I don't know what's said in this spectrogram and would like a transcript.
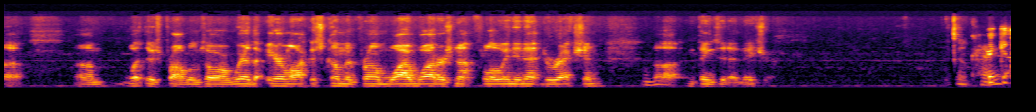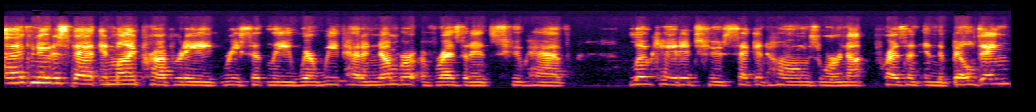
uh, um, what those problems are, where the airlock is coming from, why water's not flowing in that direction, mm-hmm. uh, and things of that nature. Okay. I've noticed that in my property recently, where we've had a number of residents who have located to second homes were not present in the building.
